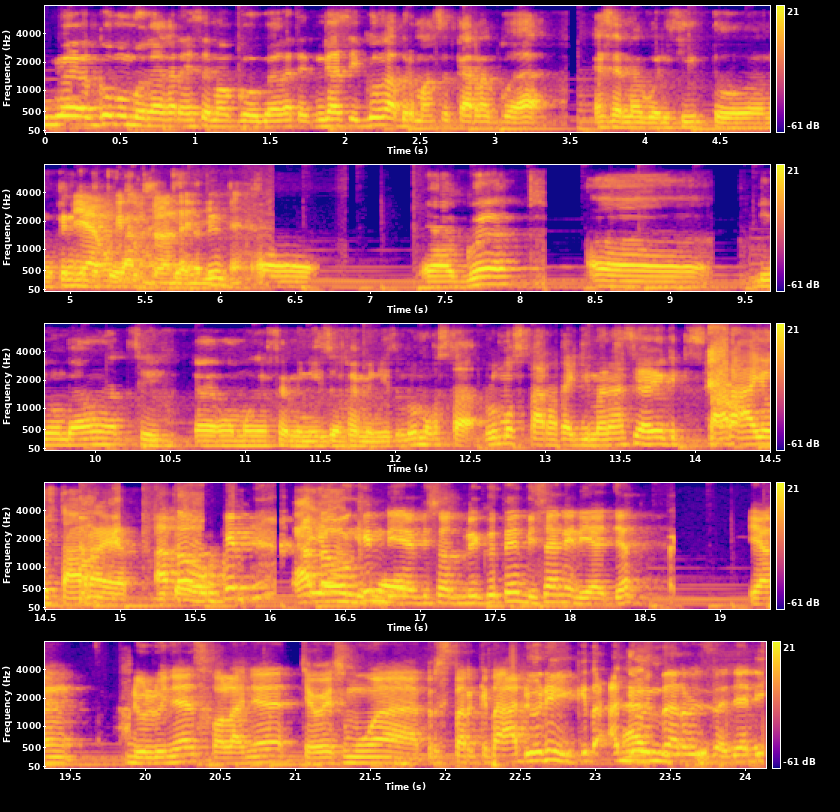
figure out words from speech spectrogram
gue gue membanggakan SMA gue banget. Ya. enggak sih gue nggak bermaksud karena gue SMA gue di situ. Mungkin mungkin kebetulan kebetulan aja tapi aja. Ya gue eh, bingung banget sih kayak ngomongin feminisme feminisme lu mau setara, lu mau setara kayak gimana sih ayo kita setara ayo setara ya Gitu. atau mungkin Ayo, atau mungkin gitu. di episode berikutnya bisa nih diajak yang dulunya sekolahnya cewek semua terus ntar kita adu nih kita adu Asik. ntar bisa jadi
